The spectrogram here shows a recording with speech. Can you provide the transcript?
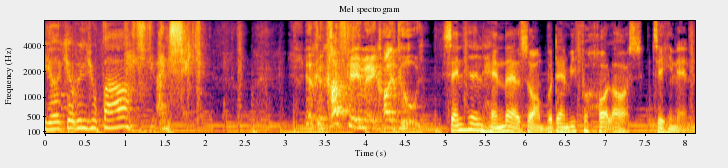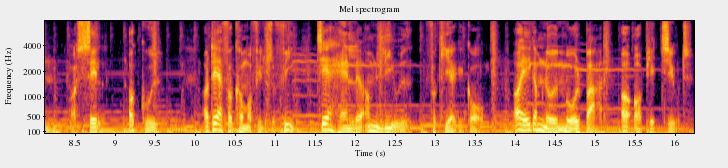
Erik, jeg vil jo bare... Dit ansigt. Jeg kan kraftedeme ikke holde det ud. Sandheden handler altså om, hvordan vi forholder os til hinanden, os selv og Gud. Og derfor kommer filosofi til at handle om livet for Kierkegaard, og ikke om noget målbart og objektivt.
